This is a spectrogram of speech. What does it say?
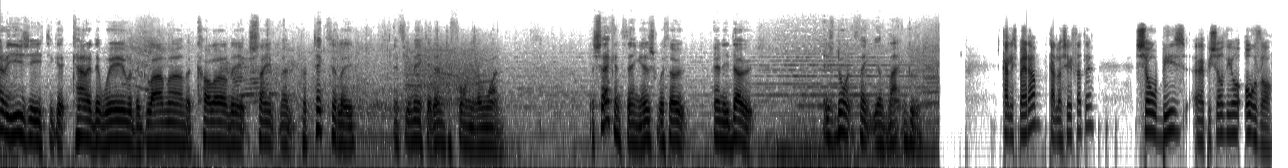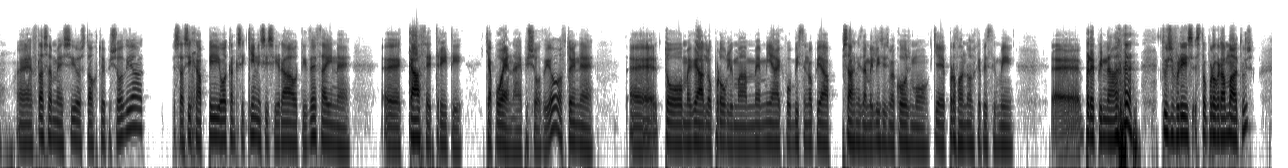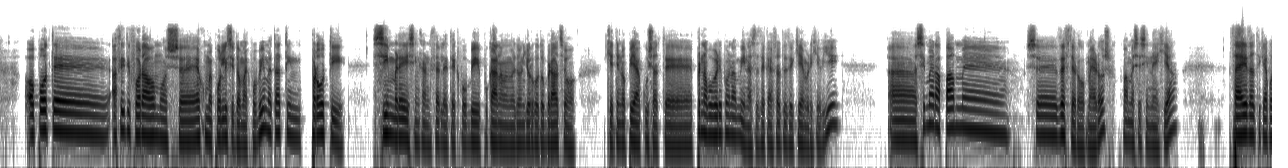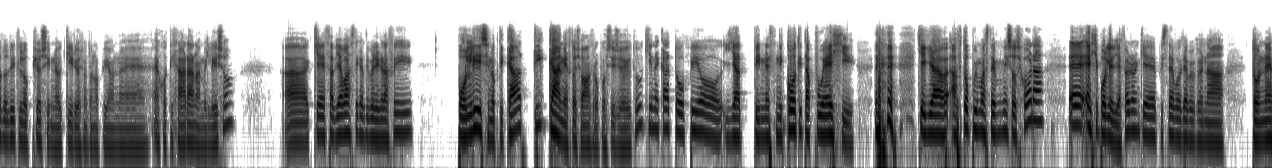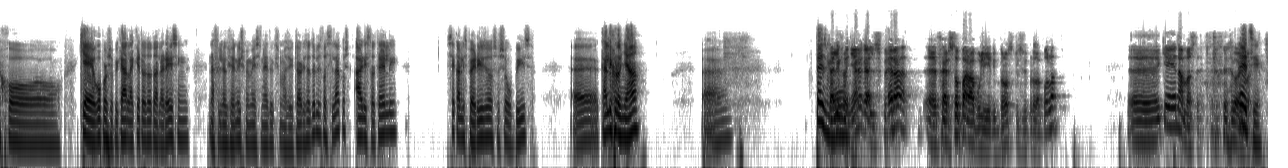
very easy to get carried away with the glamour, the colour, the excitement, particularly if you make it into Formula One. The second thing is, without any doubt, is don't think you're that good. Καλησπέρα, καλώς ήρθατε. Showbiz, επεισόδιο 8. Ε, φτάσαμε αισίως στα 8 επεισόδια. Σας είχα πει όταν ξεκίνησε η σειρά ότι δεν θα είναι ε, κάθε τρίτη και από ένα επεισόδιο. Αυτό είναι ε, το μεγάλο πρόβλημα με μια εκπομπή στην οποία ψάχνεις να μιλήσεις με κόσμο και προφανώς κάποια στιγμή ε, πρέπει να τους βρεις στο πρόγραμμά τους. Οπότε αυτή τη φορά όμως ε, έχουμε πολύ σύντομα εκπομπή μετά την πρώτη sim racing αν θέλετε εκπομπή που κάναμε με τον Γιώργο τον Μπράτσο και την οποία ακούσατε πριν από περίπου ένα μήνα στις 17 του Δεκέμβρη είχε βγει. σήμερα πάμε σε δεύτερο μέρος, πάμε σε συνέχεια. Θα είδατε και από τον τίτλο ποιος είναι ο κύριος με τον οποίο ε, έχω τη χαρά να μιλήσω και θα διαβάσετε και από την περιγραφή πολύ συνοπτικά τι κάνει αυτός ο άνθρωπος στη ζωή του και είναι κάτι το οποίο για την εθνικότητα που έχει και για αυτό που είμαστε εμείς ως χώρα ε, έχει πολύ ενδιαφέρον και πιστεύω ότι έπρεπε να τον έχω και εγώ προσωπικά αλλά και το Total Racing να φιλοξενήσουμε μια συνέντευξη μαζί του. Αριστοτέλης Βασιλάκος, Αριστοτέλη, σε καλησπερίζω στο Showbiz. Ε, καλή χρονιά. Ε, πες καλή χρονιά, καλησπέρα. Ε, ευχαριστώ πάρα πολύ για την πρόσκληση πρώτα απ' όλα. Ε, και να είμαστε. Έτσι.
